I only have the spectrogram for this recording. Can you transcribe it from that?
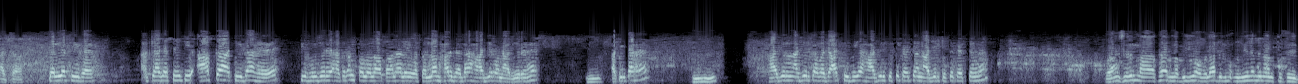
अच्छा चलिए ठीक है। अब क्या कहते हैं कि आपका अकीदा है कि हुजूर अकरम सल्लल्लाहु अलैहि वसल्लम हर जगह हाजिर और नाजिर हैं? अकीदा है? हाजिर और नाजिर का वजाहत कीजिए। हाजिर किसे कहते हैं नाजिर किसे कहते हैं? कुरान शरीफ में आया था नबी अवला बिलमुमिनीन मिन अनफुसिहिम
